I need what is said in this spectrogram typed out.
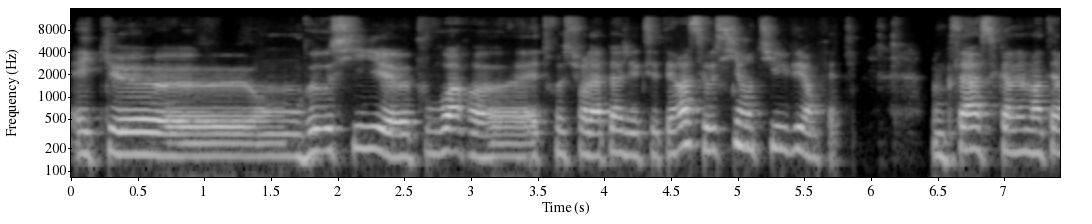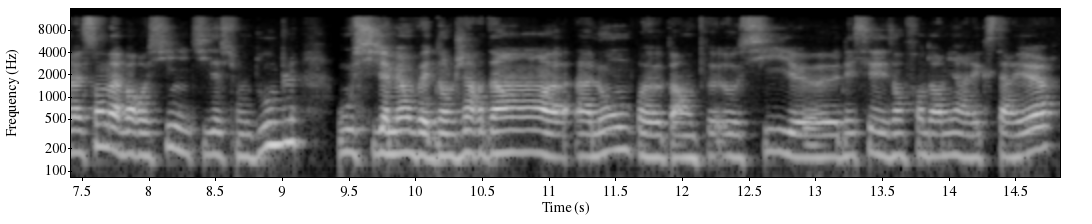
et que euh, on veut aussi euh, pouvoir être sur la plage, etc., c'est aussi anti-UV en fait. Donc ça, c'est quand même intéressant d'avoir aussi une utilisation double. Ou si jamais on veut être dans le jardin à l'ombre, ben, on peut aussi laisser les enfants dormir à l'extérieur.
